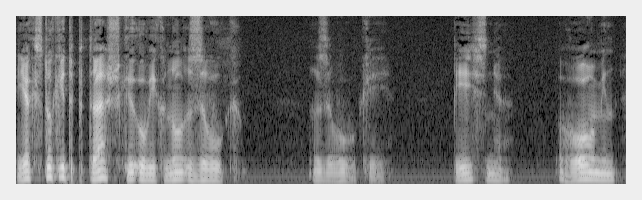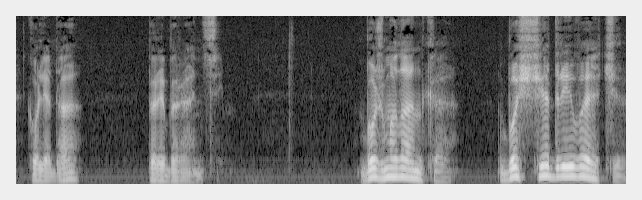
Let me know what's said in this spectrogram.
як стукіт пташки у вікно звук. Звуки, пісня, гомін, коляда, перебиранці. Бо ж Маланка, бо щедрий вечір,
